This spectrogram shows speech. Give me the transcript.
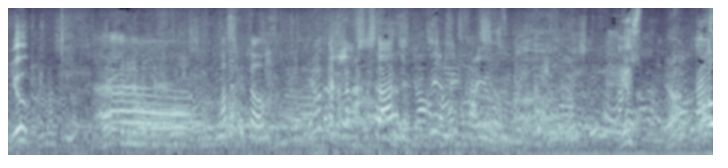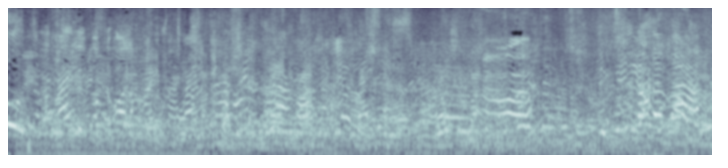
milieu. Hospital. Heel veel staat. Yes. Ja? Wij liepen op de oorlog. Wij liepen Ik zie die altijd laag.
